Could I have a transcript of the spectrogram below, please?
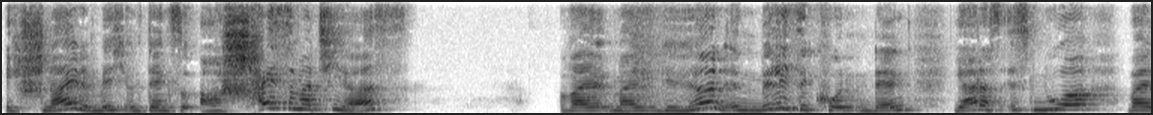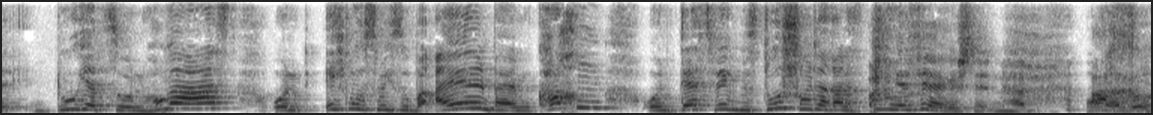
ich schneide mich und denk so, oh, scheiße, Matthias weil mein Gehirn in Millisekunden denkt, ja, das ist nur, weil du jetzt so einen Hunger hast und ich muss mich so beeilen beim Kochen und deswegen bist du schuld daran, dass ich mir den Finger geschnitten habe. Oder Ach, so.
